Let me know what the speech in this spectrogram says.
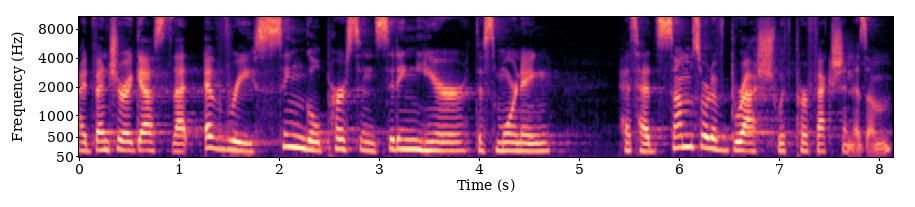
I'd venture a guess that every single person sitting here this morning has had some sort of brush with perfectionism.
